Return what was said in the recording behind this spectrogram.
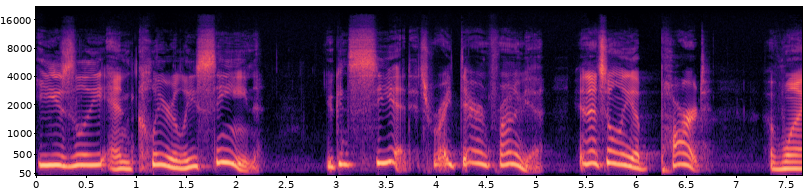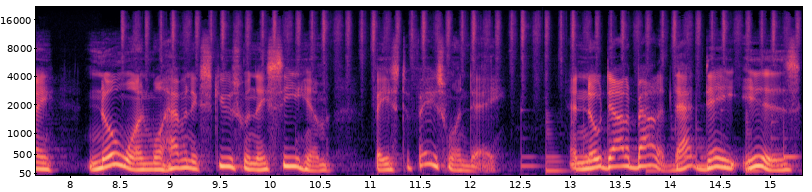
easily and clearly seen. You can see it, it's right there in front of you. And that's only a part of why no one will have an excuse when they see him face to face one day. And no doubt about it, that day is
